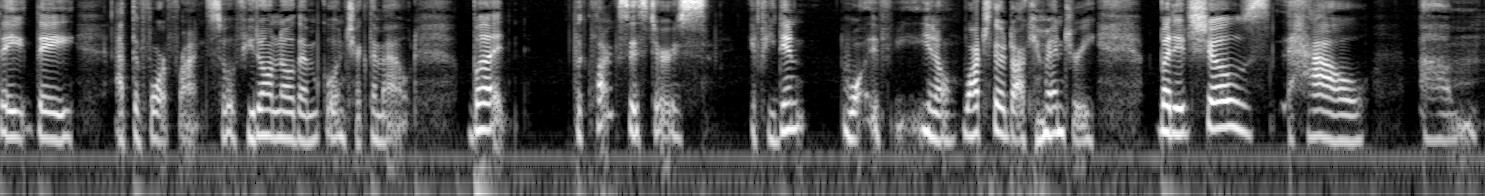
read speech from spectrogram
They they at the forefront. So if you don't know them, go and check them out. But the Clark sisters, if you didn't, well, if you know, watch their documentary, but it shows how um,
